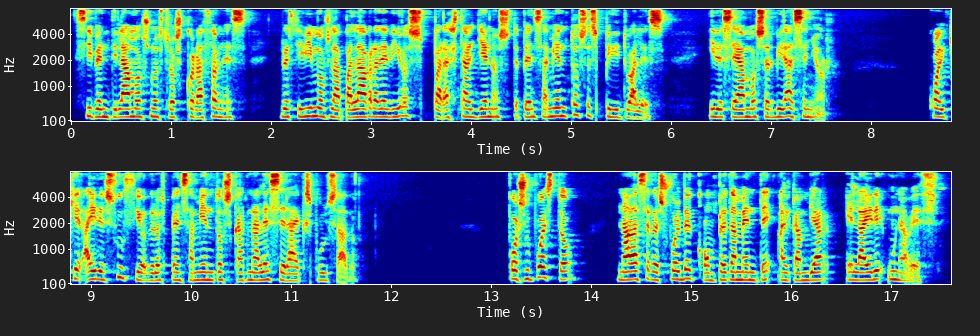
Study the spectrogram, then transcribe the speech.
Si ventilamos nuestros corazones, recibimos la palabra de Dios para estar llenos de pensamientos espirituales y deseamos servir al Señor. Cualquier aire sucio de los pensamientos carnales será expulsado. Por supuesto, nada se resuelve completamente al cambiar el aire una vez.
